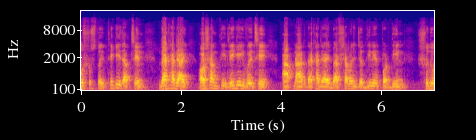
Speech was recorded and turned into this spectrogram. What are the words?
অসুস্থই থেকেই যাচ্ছেন। দেখা যায় অশান্তি লেগেই রয়েছে। আপনার দেখা যায় ব্যবসা বাণিজ্য দিনের পর দিন শুধু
